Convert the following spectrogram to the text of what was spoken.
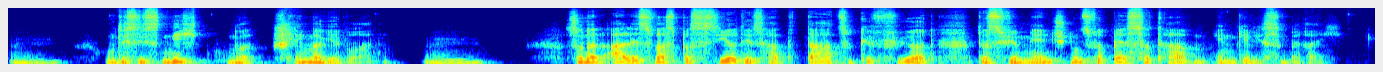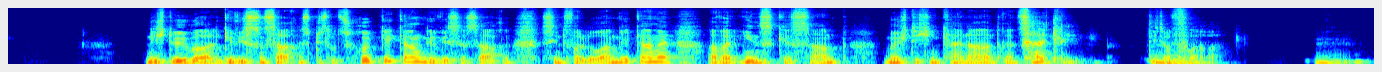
Mhm. Und es ist nicht nur schlimmer geworden. Mhm. Sondern alles, was passiert ist, hat dazu geführt, dass wir Menschen uns verbessert haben in gewissen Bereichen. Nicht überall. In gewissen Sachen ist ein bisschen zurückgegangen, gewisse Sachen sind verloren gegangen, aber insgesamt möchte ich in keiner anderen Zeit leben, die mhm. davor war. Mhm.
